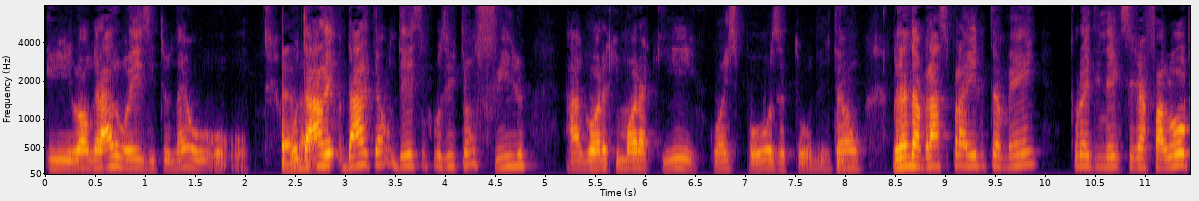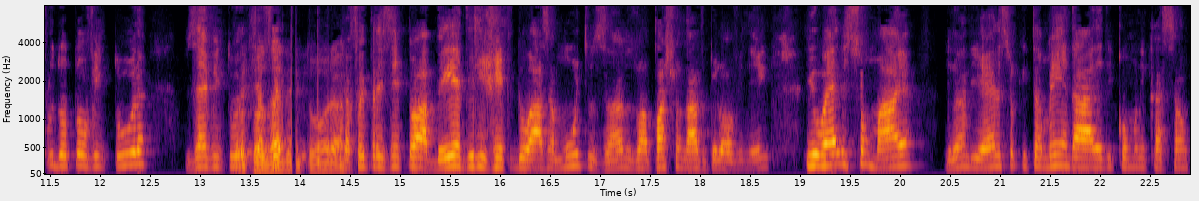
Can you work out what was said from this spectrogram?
e lograram êxito, né? O, o, o Darley, o Darley tem um desses, inclusive tem um filho agora que mora aqui com a esposa, tudo. Então, grande abraço para ele também, pro Ednei que você já falou, pro doutor Ventura, Zé Ventura, doutor que já, Zé foi, Ventura. já foi presidente da OAB, é dirigente do ASA há muitos anos, um apaixonado pelo Alvinegro, e o Ellison Maia, grande Ellison, que também é da área de comunicação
